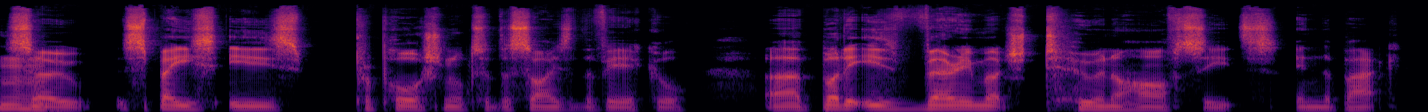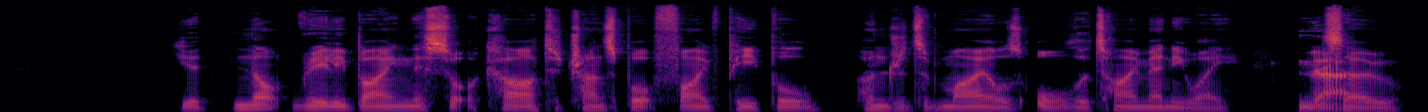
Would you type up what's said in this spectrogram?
Mhm. so space is proportional to the size of the vehicle. Uh, but it is very much two and a half seats in the back. You're not really buying this sort of car to transport five people hundreds of miles all the time anyway. no, So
